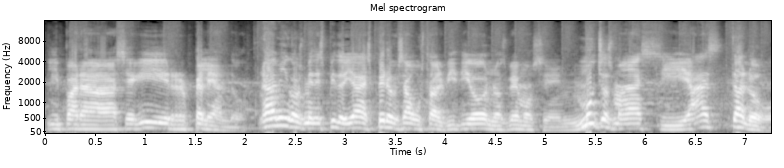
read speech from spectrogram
y para seguir peleando. Amigos, me despido ya, espero que os haya gustado el vídeo, nos vemos en muchos más y hasta luego.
